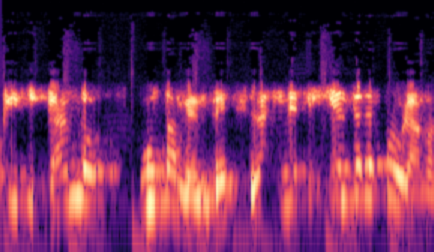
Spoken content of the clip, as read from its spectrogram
criticando justamente la ineficiencia del programa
